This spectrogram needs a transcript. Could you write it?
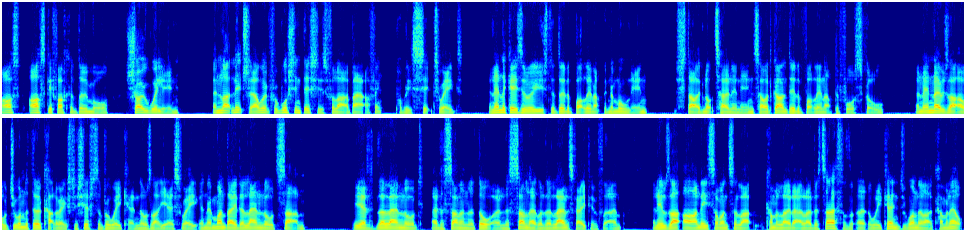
ask ask if I can do more, show willing, and like literally, I went from washing dishes for like about I think probably six weeks, and then the geezer who used to do the bottling up in the morning started not turning in, so I'd go and do the bottling up before school, and then they was like, "Oh, do you want to do a couple of extra shifts of the weekend?" I was like, "Yeah, sweet." And then one day, the landlord's son, yeah, the landlord had a son and a daughter, and the son had with a landscaping firm. And he was like, "Oh, I need someone to like come and load out a load of turf at the weekend. Do you want to like come and help?"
